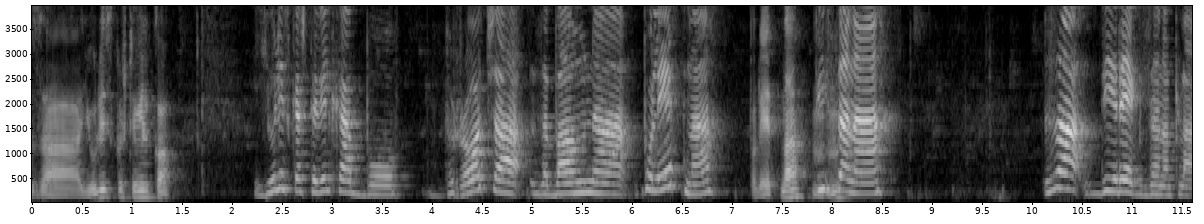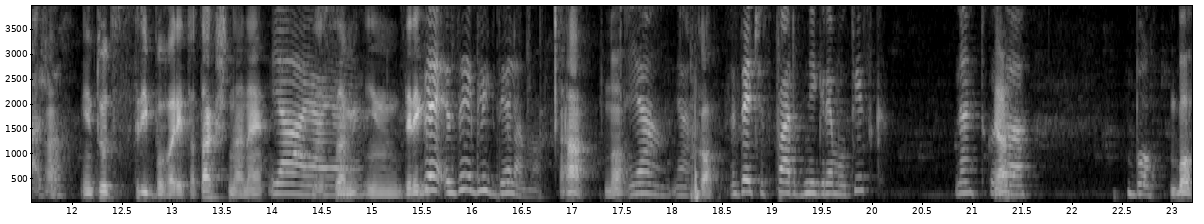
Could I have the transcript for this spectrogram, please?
za julijsko številko. Julijska številka bo vroča, zabavna, poletna, Poletna. Mhm. pisana za direkt za na plažo. Aha. In tudi strip bo verjetno takšna, ne? Ja, ja, Z vsem ja, ja. Direkt... Zdaj, zdaj glik delamo. Aha, no. Ja, ja. Tako. Zdaj, čez par dni gremo v tisk. Ne, tako Ja. da bo. Bo.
